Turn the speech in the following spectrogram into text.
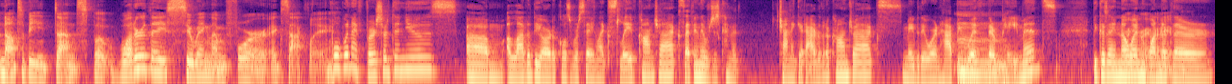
Not to be dense, but what are they suing them for exactly? Well, when I first heard the news, um, a lot of the articles were saying like slave contracts. I think they were just kind of trying to get out of their contracts. Maybe they weren't happy with their payments. Because I know Mm. Right, in right, one right. of their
